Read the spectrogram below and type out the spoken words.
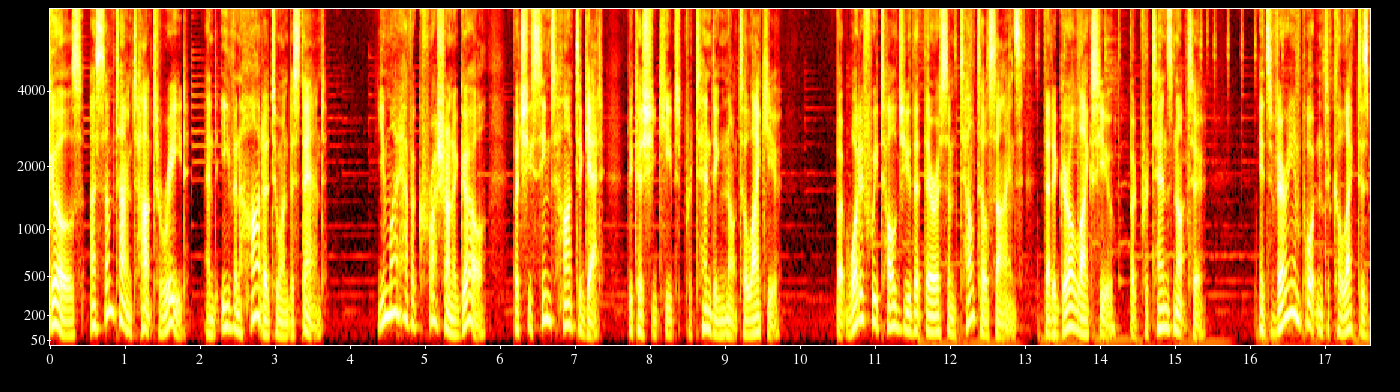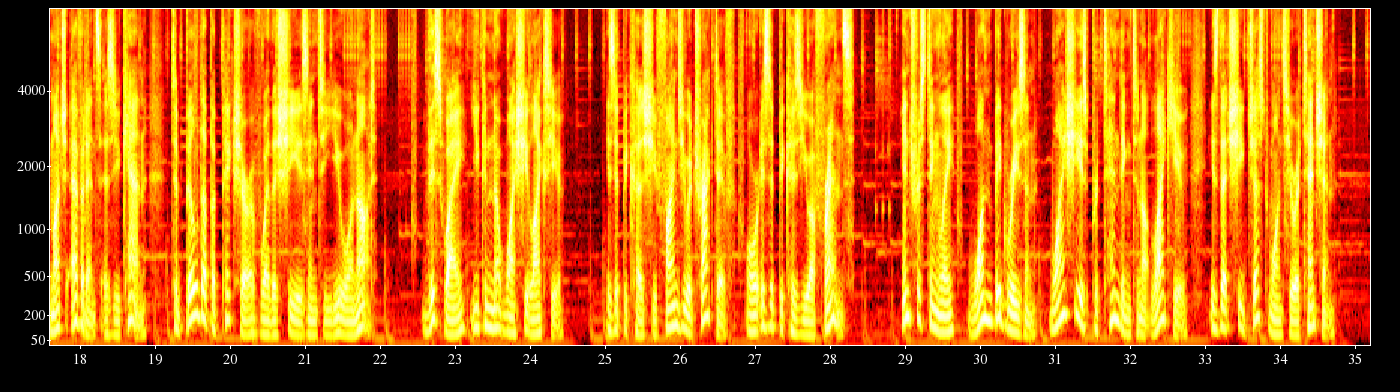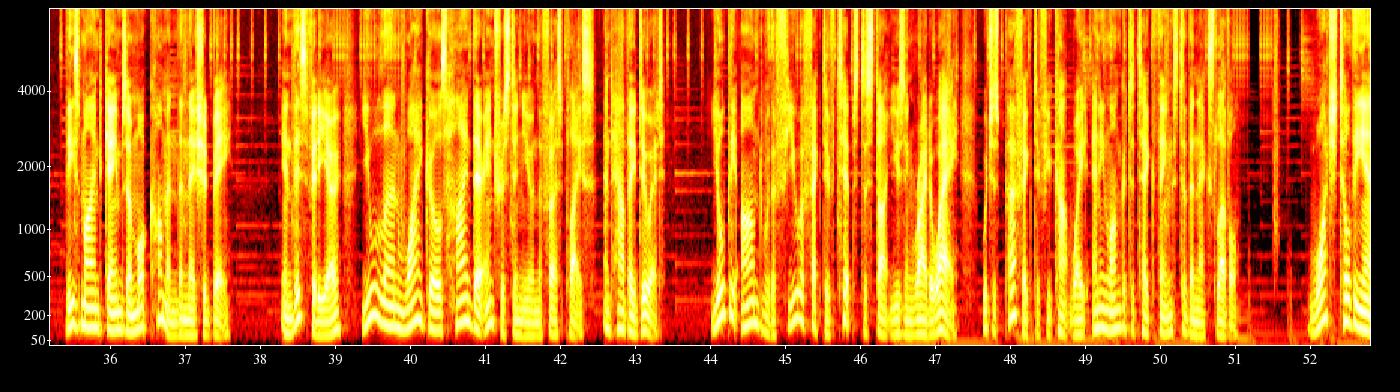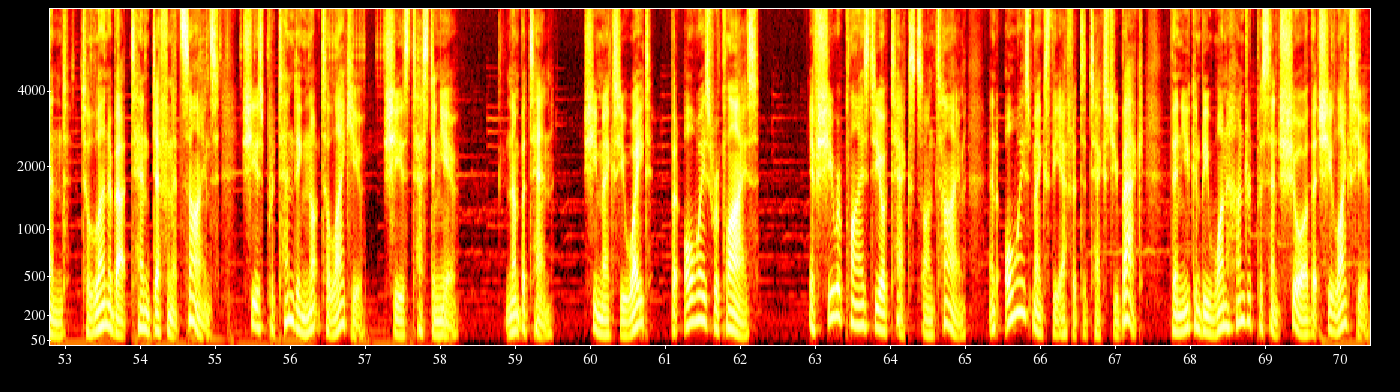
Girls are sometimes hard to read and even harder to understand. You might have a crush on a girl, but she seems hard to get because she keeps pretending not to like you. But what if we told you that there are some telltale signs that a girl likes you but pretends not to? It's very important to collect as much evidence as you can to build up a picture of whether she is into you or not. This way, you can know why she likes you. Is it because she finds you attractive, or is it because you are friends? Interestingly, one big reason why she is pretending to not like you is that she just wants your attention. These mind games are more common than they should be. In this video, you will learn why girls hide their interest in you in the first place and how they do it. You'll be armed with a few effective tips to start using right away, which is perfect if you can't wait any longer to take things to the next level. Watch till the end to learn about 10 definite signs she is pretending not to like you, she is testing you. Number 10. She makes you wait, but always replies. If she replies to your texts on time and always makes the effort to text you back, then you can be 100% sure that she likes you.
